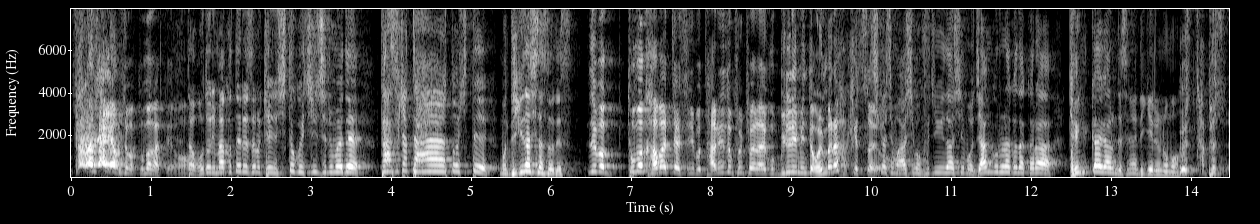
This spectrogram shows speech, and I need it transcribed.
사람 살려면서 막 도망갔대요. だから踊りまくってるその剣士徳一日の前で助かったとしてもう逃げ出したそうです 근데 막 도망가봤자 뭐 다리도 불편하고 밀림인데 얼마나 갔겠어요. しかしも足も不自由だしもうジャングルの中だから限界があるんですね逃げるのも 그래서 잡혔어요.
